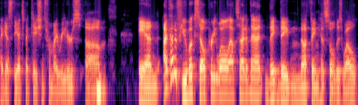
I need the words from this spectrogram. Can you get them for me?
I guess the expectations from my readers. Um, and I've had a few books sell pretty well outside of that. They they nothing has sold as well,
